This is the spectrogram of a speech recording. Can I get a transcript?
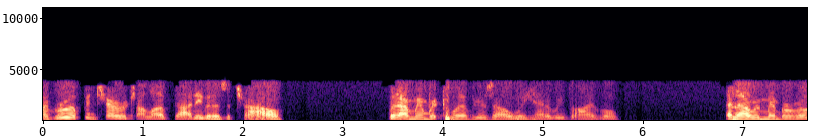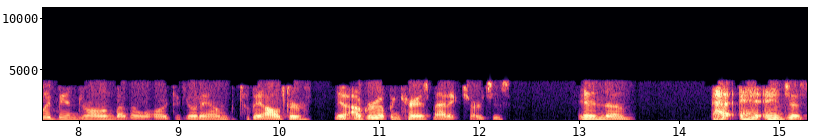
I grew up in church. I loved God even as a child. But I remember at 12 years old we had a revival, and I remember really being drawn by the Lord to go down to the altar. You know, I grew up in charismatic churches, and um, and just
